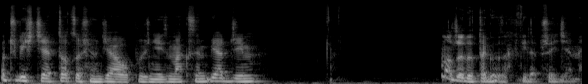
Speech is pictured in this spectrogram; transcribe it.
Oczywiście to, co się działo później z Maxem Biagim, może do tego za chwilę przejdziemy.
